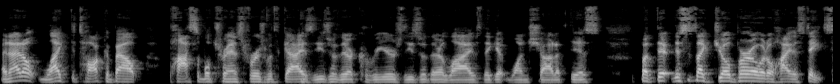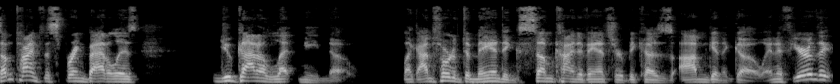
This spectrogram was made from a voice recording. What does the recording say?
And I don't like to talk about possible transfers with guys. These are their careers, these are their lives. They get one shot at this. But this is like Joe Burrow at Ohio State. Sometimes the spring battle is you got to let me know. Like I'm sort of demanding some kind of answer because I'm to go. And if you're the,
